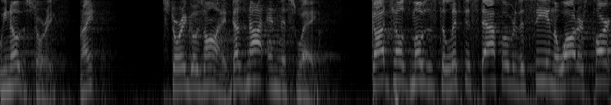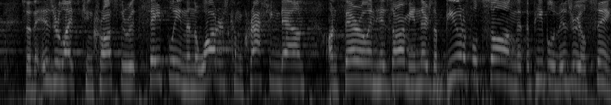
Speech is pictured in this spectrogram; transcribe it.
we know the story, right? Story goes on. It does not end this way. God tells Moses to lift his staff over the sea and the waters part so the Israelites can cross through it safely, and then the waters come crashing down on Pharaoh and his army. And there's a beautiful song that the people of Israel sing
